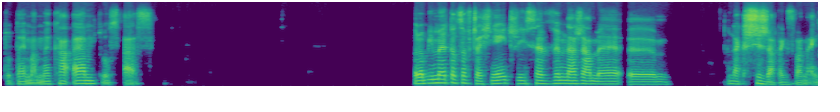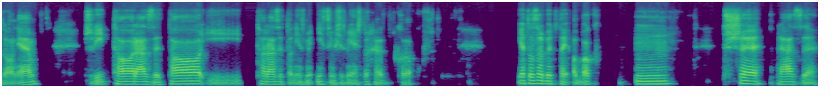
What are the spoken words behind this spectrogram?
tutaj mamy km plus s. Robimy to, co wcześniej, czyli se wymnażamy ym, na krzyża tak zwanego, nie? Czyli to razy to i to razy to. Nie, nie chce mi się zmieniać trochę kolorów. Ja to zrobię tutaj obok. Mm, 3 razy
